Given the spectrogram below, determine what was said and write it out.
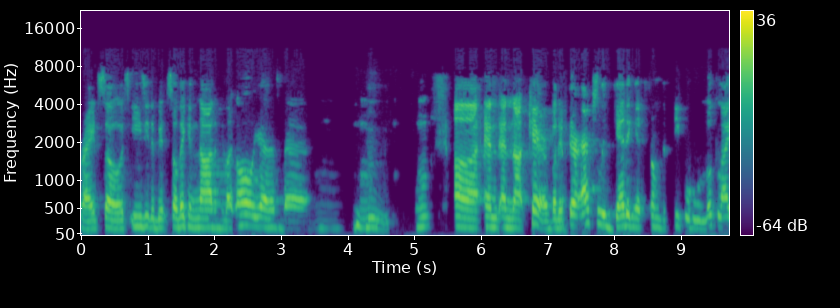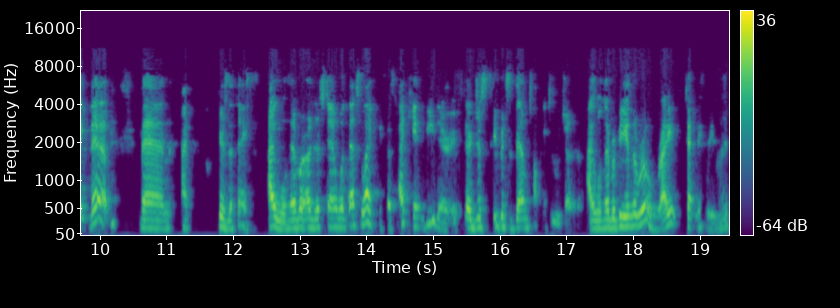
right? So it's easy to be, so they can nod and be like, oh, yeah, that's bad. Mm-hmm. Mm-hmm. Uh, and and not care. But if they're actually getting it from the people who look like them, then I, here's the thing: I will never understand what that's like because I can't be there if they're just if it's them talking to each other. I will never be in the room, right? Technically, right?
